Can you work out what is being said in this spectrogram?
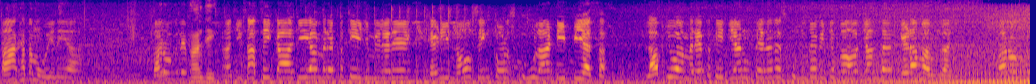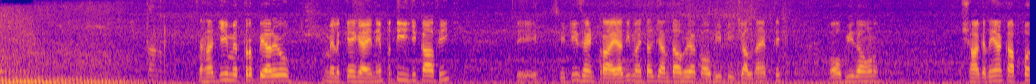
ਤਾਂ ਖਤਮ ਹੋਏ ਨੇ ਆ। ਹਾਂਜੀ। ਹਾਂਜੀ ਸਤਿ ਸ੍ਰੀ ਅਕਾਲ ਜੀ। ਆ ਮੇਰੇ ਭਤੀਜ ਮਿਲੇ ਨੇ ਖੇੜੀ ਨੋ ਸਿੰਘ ਕੋਲ ਸਕੂਲ ਆ ਡੀਪੀਐਸ ਲੱਭ ਜੂ ਆ ਮੇਰੇ ਭਤੀਜਿਆਂ ਨੂੰ ਤੇ ਇਹਨਾਂ ਦੇ ਸਕੂਲ ਦੇ ਵਿੱਚ ਬਹੁਤ ਜਲਦ ਗੇੜਾ ਮਾਰੂਗਾ ਜੀ। ਪਰ ਹਾਂਜੀ ਮਿੱਤਰ ਪਿਆਰਿਓ ਮਿਲ ਕੇ ਗਏ ਨੇ ਭਤੀਜ ਕਾਫੀ। ਤੇ ਸਿਟੀ ਸੈਂਟਰ ਆਇਆ ਦੀ ਮੈਂ ਚੱਲ ਜਾਂਦਾ ਹੋਇਆ ਕਾਫੀ ਪੀ ਚੱਲਦਾ ਇੱਥੇ। ਕਾਫੀ ਦਾ ਹੁਣ ਛਕਦੇ ਆ ਕੱਪ।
